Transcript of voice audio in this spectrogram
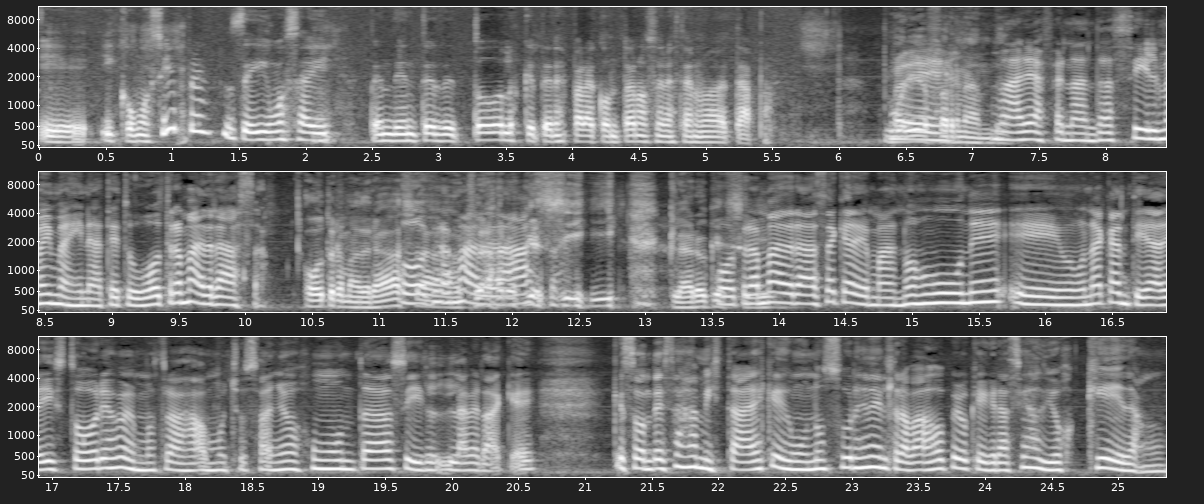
y como siempre, seguimos ahí pendientes de todos los que tenés para contarnos en esta nueva etapa. María pues, Fernanda. María Fernanda Silma, imagínate tú, otra madraza. Otra madraza, Otra madraza. claro que sí, claro que Otra madraza que además nos une eh, una cantidad de historias, hemos trabajado muchos años juntas y la verdad que, que son de esas amistades que uno surge en el trabajo, pero que gracias a Dios quedan.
